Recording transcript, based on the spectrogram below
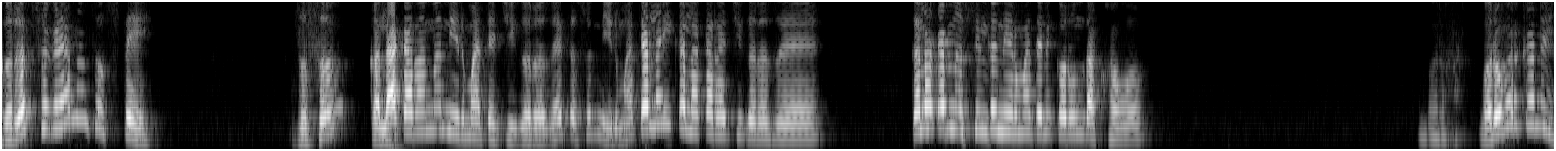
गरज सगळ्यांनाच असते. जसं कलाकारांना निर्मात्याची गरज आहे तसं निर्मात्यालाही कलाकाराची गरज आहे. कलाकार नसतील तर निर्मात्याने करून दाखवावं. बरोबर. बरोबर का नाही?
